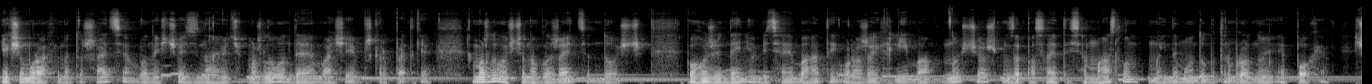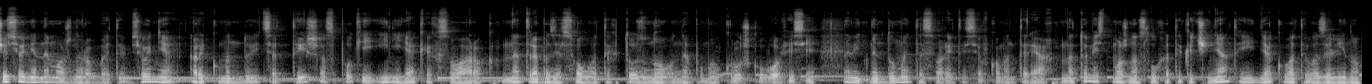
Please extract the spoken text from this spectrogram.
Якщо мурахи метушаться, вони щось знають, можливо, де ваші шкарпетки, а можливо, що наближається дощ. Погожий день обіцяє багатий урожай хліба. Ну що ж, запасайтеся маслом, ми йдемо до бутербродної епохи. Що сьогодні не можна робити? Сьогодні рекомендується тиша, спокій і ніяких сварок. Не треба з'ясовувати, хто знову не помив кружку в офісі. Навіть не думайте сваритися в коментарях. Натомість можна слухати каченят і дякувати Вазеліну,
